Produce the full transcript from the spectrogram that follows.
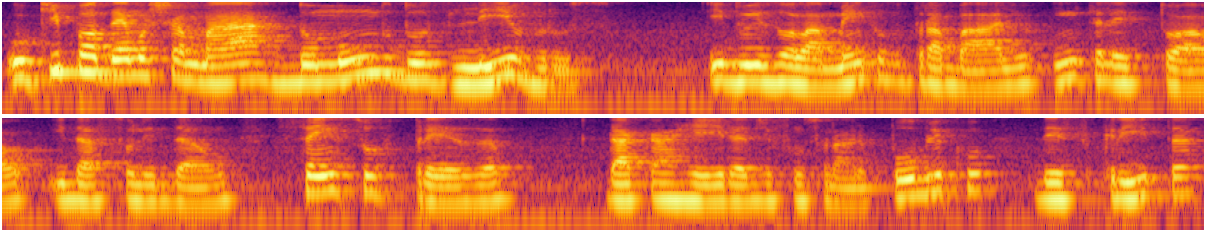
O que podemos chamar do mundo dos livros e do isolamento do trabalho intelectual e da solidão, sem surpresa, da carreira de funcionário público, descrita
